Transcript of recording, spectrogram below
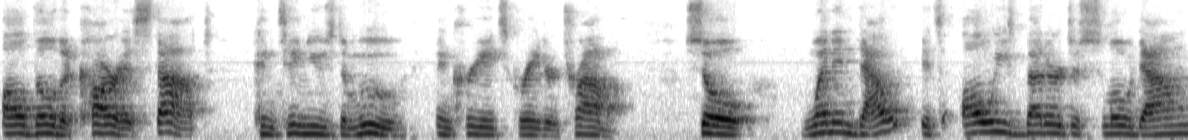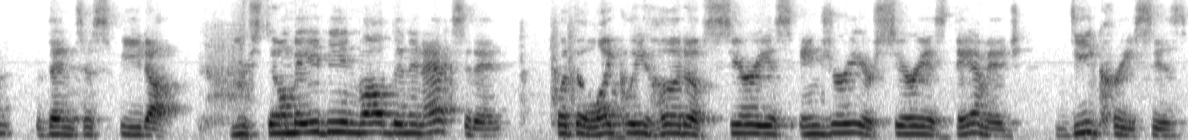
although the car has stopped, continues to move and creates greater trauma. So, when in doubt, it's always better to slow down than to speed up. You still may be involved in an accident, but the likelihood of serious injury or serious damage decreases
